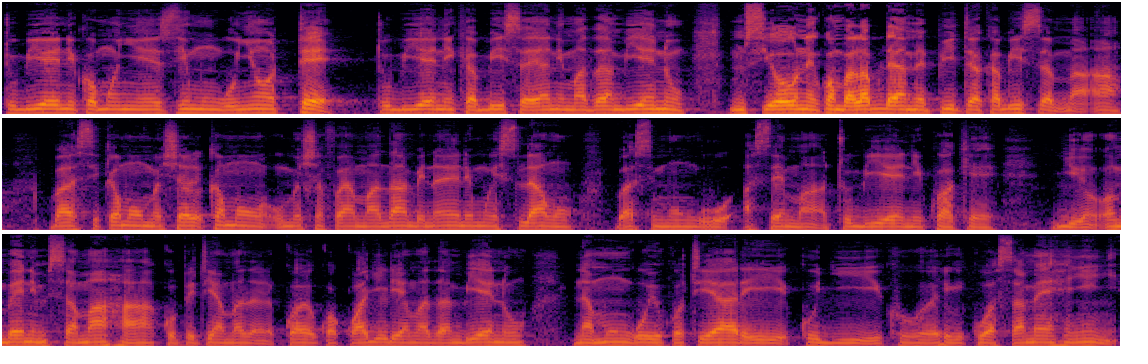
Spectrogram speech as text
Tubieni kwa mwenyezi mungu nyote tubieni kabisa yani madhambi yenu. Msione kwamba labda yamepita kabisa maa basi kama umesha kama umeshafanya madhambi na yeye ni mwislamu basi mungu asema tubieni kwake. Ombeni msamaha kupitia madha, kwa, kwa, kwa ajili ya madhambi yenu na mungu yuko tayari kuwasamehe nyinyi.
